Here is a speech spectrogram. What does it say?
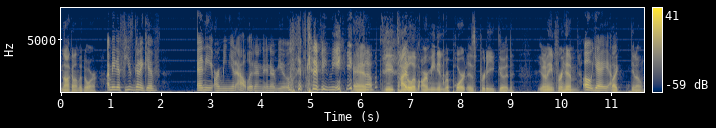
knocking on the door. I mean, if he's gonna give any Armenian outlet an interview, it's gonna be me. And so. the title of Armenian Report is pretty good. You know what I mean? For him, Oh yeah, yeah. yeah. like you know,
